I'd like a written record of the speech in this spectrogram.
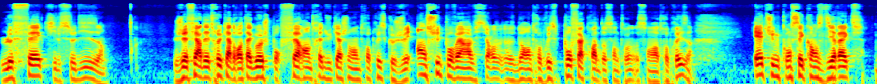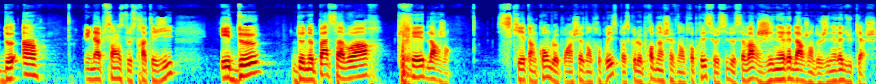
le fait qu'il se dise, je vais faire des trucs à droite à gauche pour faire rentrer du cash dans l'entreprise que je vais ensuite pouvoir investir dans l'entreprise pour faire croître son, son entreprise est une conséquence directe de 1, une absence de stratégie et 2, de ne pas savoir créer de l'argent. Ce qui est un comble pour un chef d'entreprise parce que le propre d'un chef d'entreprise, c'est aussi de savoir générer de l'argent, de générer du cash.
